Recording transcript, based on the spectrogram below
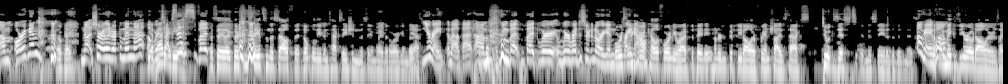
um, Oregon. Okay, Not sure I would recommend that Yeah, over bad idea. Texas, but let's say like there's some states in the South that don't believe in taxation the same way that Oregon does. Yeah. you're right about that. Um, but but we're we're registered in Oregon Or we're right sitting here in California where I have to pay an eight hundred and fifty dollar franchise tax to exist in this state as a business. Okay, if well, I make zero dollars, I,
